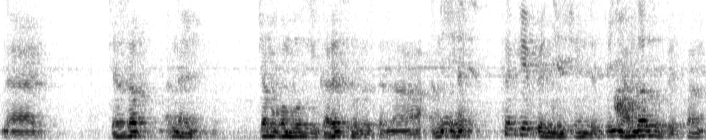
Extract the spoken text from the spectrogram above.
나 제섭 아니 저거 공부기 가르스로스나 아니 생게 변이 신데 양다서 베산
